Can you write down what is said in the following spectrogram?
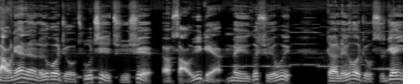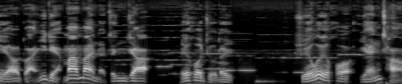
老年人雷火灸初期取穴要少一点，每个穴位的雷火灸时间也要短一点，慢慢的增加雷火灸的穴位或延长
